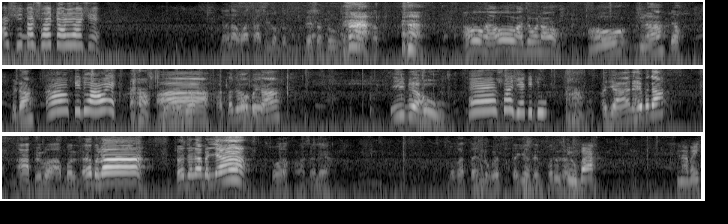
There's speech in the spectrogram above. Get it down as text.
આ શીતળ સોય ટળ્યો છે ના ના વાત સાચી છે. તો બે શબ્દો આવો આવો આજોન આવો. આવો ટીના લ્યો. બેટા. હા કીધું આવે હા. આટલા જો બેટા. ઈ બેહુ એ શું છે કીધું. અજાન હે બધા? આ પેલો આ બલ એ બલા છો જલા બલ્યા. છો રખડા ચાલે લોકો ત્રણ લોકો તૈયાર થઈને ફરું છે ઊભા. ટીનાભાઈ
